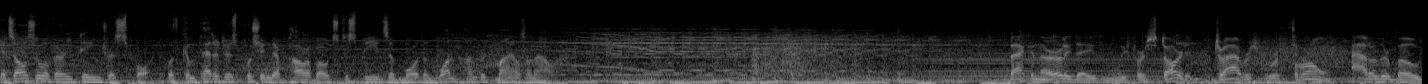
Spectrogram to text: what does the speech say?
It's also a very dangerous sport, with competitors pushing their powerboats to speeds of more than 100 miles an hour. Back in the early days when we first started, drivers were thrown out of their boat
